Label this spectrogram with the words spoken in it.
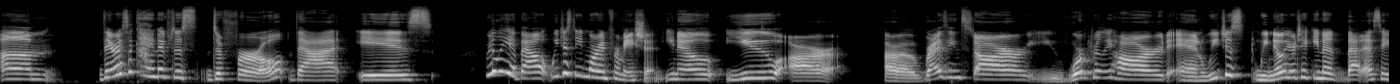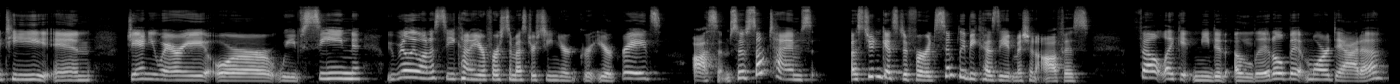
Um, there is a kind of dis- deferral that is really about we just need more information. You know, you are a rising star, you've worked really hard, and we just we know you're taking a, that SAT in January, or we've seen we really want to see kind of your first semester senior year grades. Awesome. So sometimes a student gets deferred simply because the admission office felt like it needed a little bit more data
